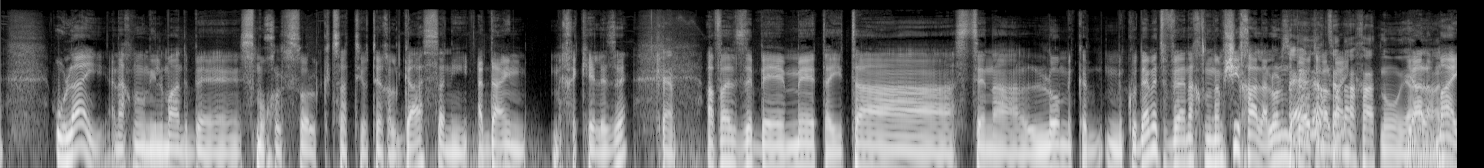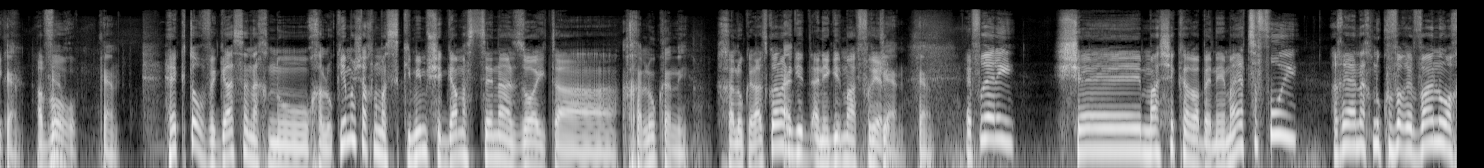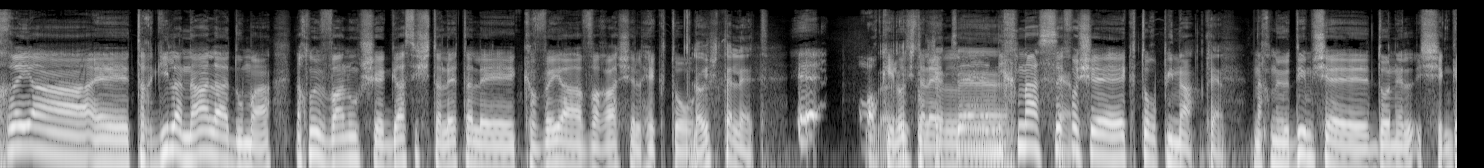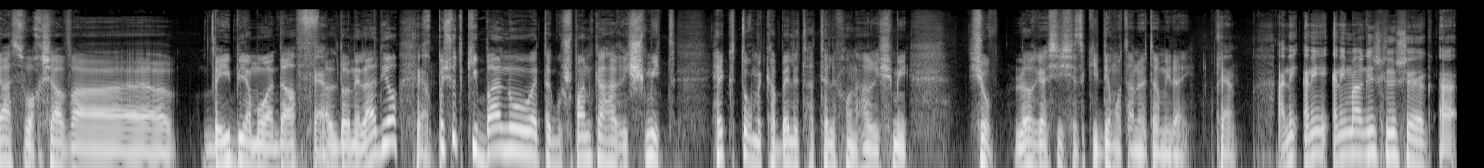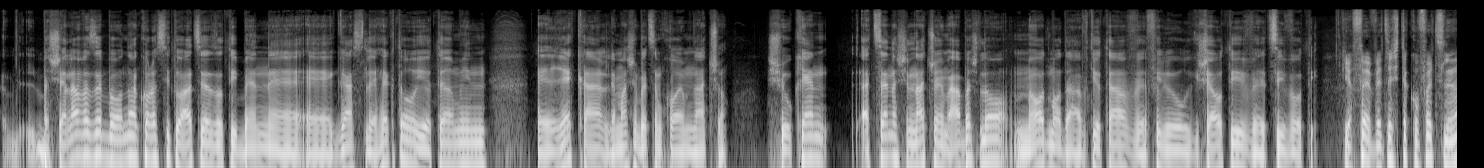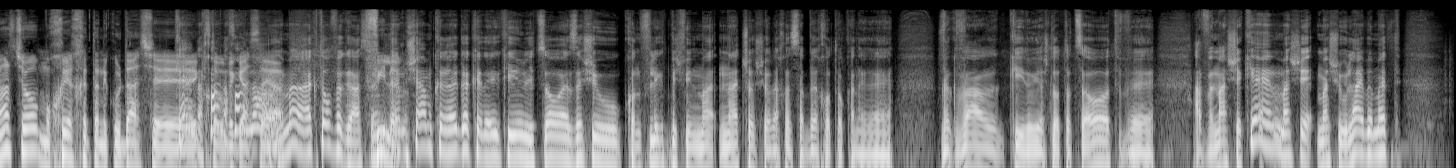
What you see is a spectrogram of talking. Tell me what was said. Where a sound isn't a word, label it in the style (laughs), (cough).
אולי אנחנו נלמד בסמוך על סול קצת יותר על גס אני עדיין מחכה לזה כן. אבל זה באמת הייתה סצנה לא מקד... מקודמת ואנחנו נמשיך הלאה לא נדבר יותר על מייק. אחת נו יאללה מייק כן, עבור. כן. הקטור וגס אנחנו חלוקים או שאנחנו מסכימים שגם הסצנה הזו הייתה חלוק אני. חלוקה אז קודם אני אגיד אני אגיד מה הפריע לי. כן כן. הפריע לי שמה שקרה ביניהם היה צפוי. הרי אנחנו כבר הבנו אחרי התרגיל הנעל האדומה אנחנו הבנו שגס השתלט על אה, קווי העברה של הקטור. לא השתלט. אוקיי לא השתלט של, אה, אה, נכנס כן. איפה שהקטור פינה. כן. אנחנו יודעים שדונל שגס הוא עכשיו ה baby המועדף כן. על דון אלאדיו כן. פשוט קיבלנו את הגושפנקה הרשמית הקטור מקבל את הטלפון הרשמי. שוב לא הרגשתי שזה קידם אותנו יותר מדי. כן. אני אני אני מרגיש כאילו שבשלב הזה בעונה כל הסיטואציה הזאת בין אה, אה, גס להקטור היא יותר מין אה, רקע למה שבעצם קורה עם נאצ'ו. שהוא כן הצצנה של נאצ'ו עם אבא שלו מאוד מאוד אהבתי אותה ואפילו ריגשה אותי והציבה אותי. יפה וזה שאתה קופץ לנאצ'ו מוכיח את הנקודה כן, שהקטור נכון, נכון, וגס לא, היה. אומר, אקטור וגס הם- פילר. הם שם כרגע כדי כאילו ליצור איזשהו קונפליקט בשביל נאצ'ו שהולך לסבך אותו כנראה וכבר כאילו יש לו תוצאות ו... אבל מה שכן מה, ש... מה שאולי באמת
